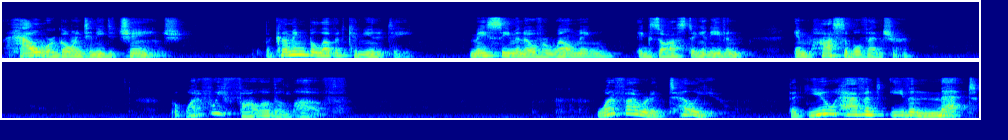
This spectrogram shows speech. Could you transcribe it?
how we're going to need to change, becoming beloved community may seem an overwhelming, exhausting, and even impossible venture. But what if we follow the love? What if I were to tell you that you haven't even met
